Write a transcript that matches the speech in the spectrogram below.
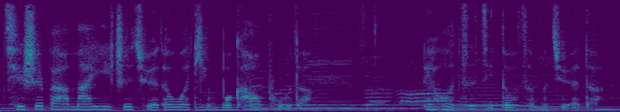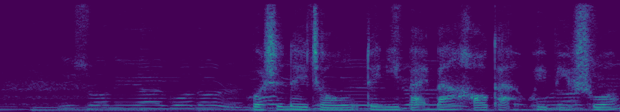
其实爸妈一直觉得我挺不靠谱的，连我自己都这么觉得。我是那种对你百般好感未必说，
